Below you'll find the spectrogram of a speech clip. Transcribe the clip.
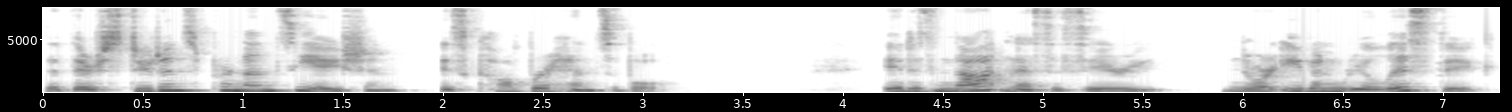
that their students' pronunciation is comprehensible. It is not necessary, nor even realistic,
